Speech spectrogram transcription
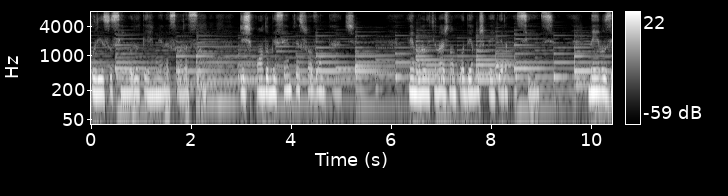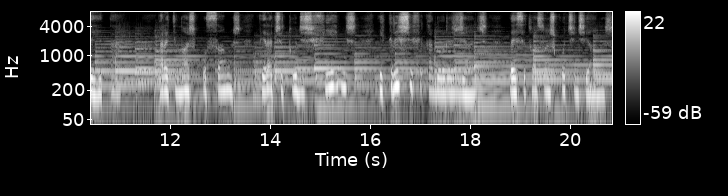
Por isso, Senhor, eu termino essa oração, dispondo-me sempre à Sua vontade, lembrando que nós não podemos perder a paciência, nem nos irritar, para que nós possamos ter atitudes firmes e cristificadoras diante das situações cotidianas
